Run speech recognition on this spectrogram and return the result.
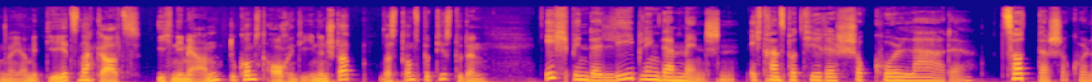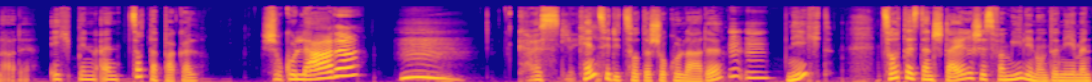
naja, mit dir jetzt nach Graz. Ich nehme an, du kommst auch in die Innenstadt. Was transportierst du denn? Ich bin der Liebling der Menschen. Ich transportiere Schokolade. Zotterschokolade. Ich bin ein Zotterpackerl. Schokolade? Hm, köstlich. Kennt ihr die Zotter-Schokolade? Nicht? Zotter ist ein steirisches Familienunternehmen,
